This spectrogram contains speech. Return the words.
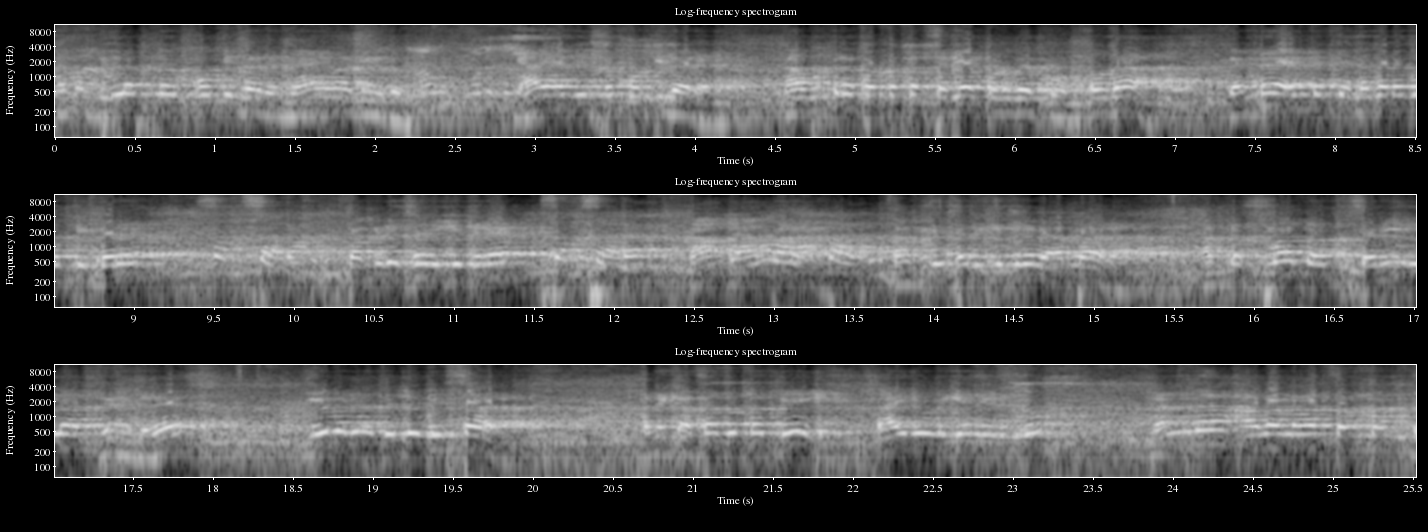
ನಮ್ಮ ಬಿಲ್ಲಪ್ಪನವ್ರು ಕೂತಿದ್ದಾರೆ ನ್ಯಾಯವಾದಿಗಳು ನ್ಯಾಯಾಧೀಶರು ಕೂತಿದ್ದಾರೆ ನಾವು ಉತ್ತರ ಕೊಡ್ಬೇಕಾದ್ರೆ ಸರಿಯಾಗಿ ಕೊಡಬೇಕು ಹೌದಾ ಗಂಡ ಹೆಂಡತಿ ನಗರ ಗೊತ್ತಿದ್ದರೆ ಸಂಸಾರ ತಕಡಿ ಸರಿಗಿದ್ರೆ ನಾ- ವ್ಯಾಪಾರ. ನಮಗೆ ಸರಿಗಿದ್ರೆ ವ್ಯಾಪಾರ. ಅಕಸ್ಮಾತ್ ಅದು ಸರಿ ಇಲ್ಲ ಅಂತ ಹೇಳಿದ್ರೆ ಜೀವನದಲ್ಲಿ ನಿಸ್ಸಾರ. ಅದಕ್ಕೆ ಬೇಕು ತಾಯಿಯೊಳಗೆ ಏನು ಹೇಳಿದ್ರು? ನನ್ನ ಅವಳ ಸಂಬಂಧ,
